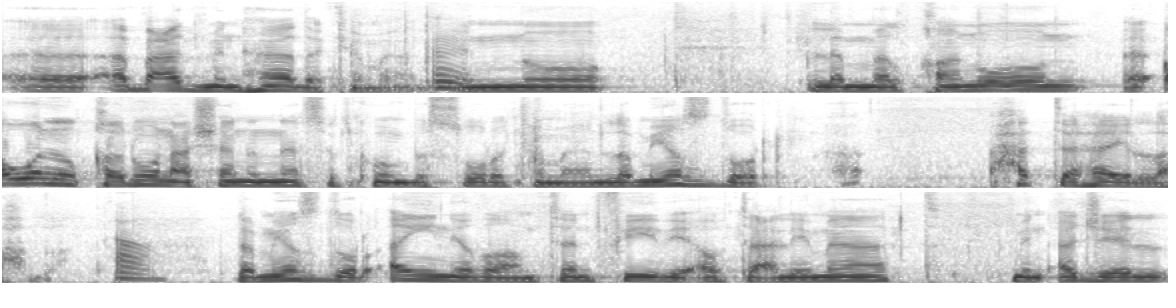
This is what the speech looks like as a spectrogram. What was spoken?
آه، أبعد من هذا كمان. إنه لما القانون اولا القانون عشان الناس تكون بالصورة كمان لم يصدر حتى هاي اللحظة آه. لم يصدر أي نظام تنفيذي أو تعليمات من أجل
